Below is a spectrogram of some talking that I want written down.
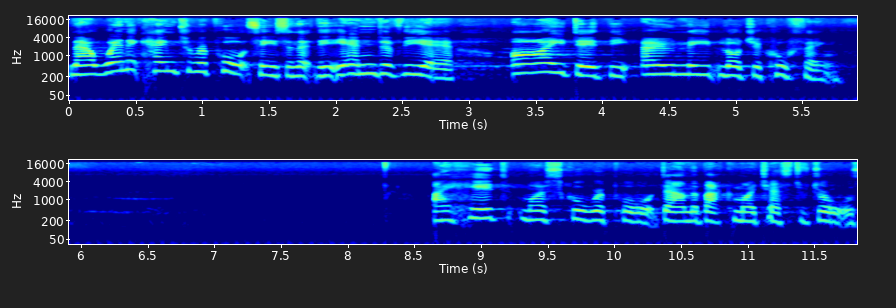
Now, when it came to report season at the end of the year, I did the only logical thing. I hid my school report down the back of my chest of drawers.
